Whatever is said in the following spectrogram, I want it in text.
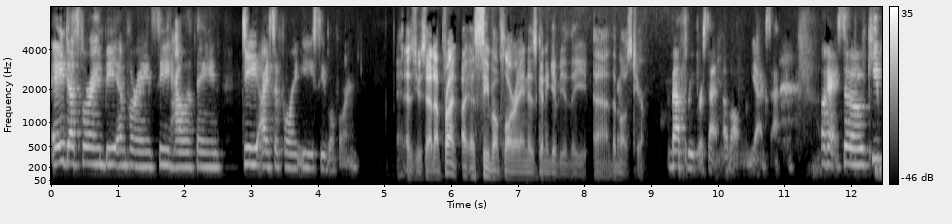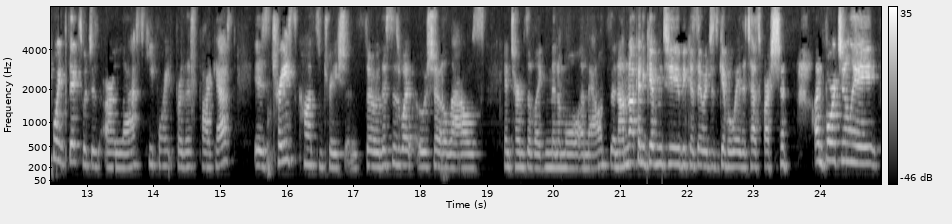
A, desflurane, B, enflurane, C, halothane, D, isoflurane, E, sevoflurane. And as you said up front, a sevoflurane is going to give you the uh, the most here. About 3% of all of them. Yeah, exactly. Okay, so key point six, which is our last key point for this podcast, is trace concentration. So this is what OSHA allows in terms of like minimal amounts. And I'm not going to give them to you because they would just give away the test question. Unfortunately,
